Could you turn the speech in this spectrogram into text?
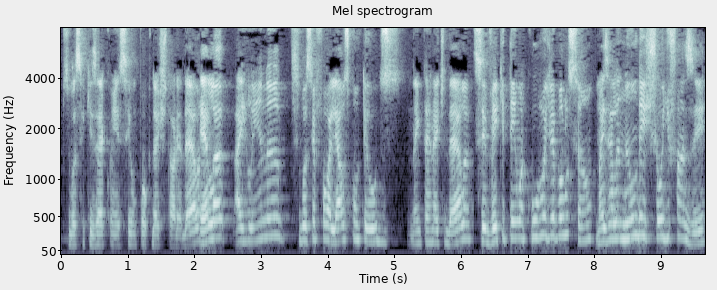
se você quiser conhecer um pouco da história dela. Ela, a Irlena, se você for olhar os conteúdos na internet dela, você vê que tem uma curva de evolução, mas ela não deixou de fazer.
